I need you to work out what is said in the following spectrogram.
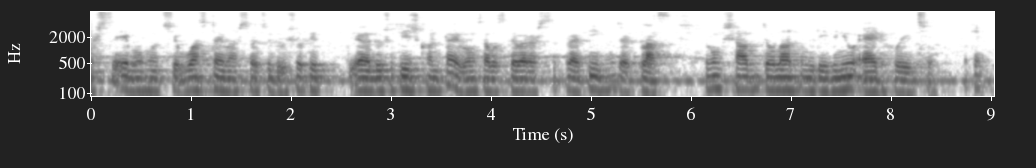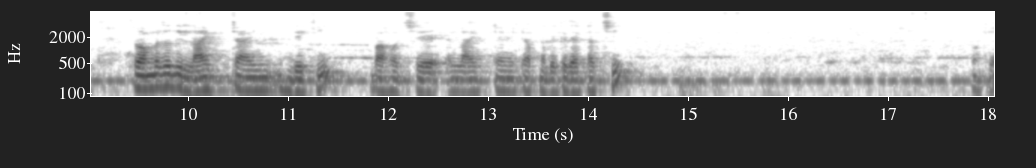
আসছে এবং হচ্ছে ওয়াচ টাইম আসছে হচ্ছে দুশো দুশো তিরিশ ঘণ্টা এবং সাবস্ক্রাইবার আসছে প্রায় তিন হাজার প্লাস এবং সাত ডলার কিন্তু রেভিনিউ অ্যাড হয়েছে ওকে তো আমরা যদি লাইফ টাইম দেখি বা হচ্ছে লাইফ টাইম এটা আপনাদেরকে দেখাচ্ছি okay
